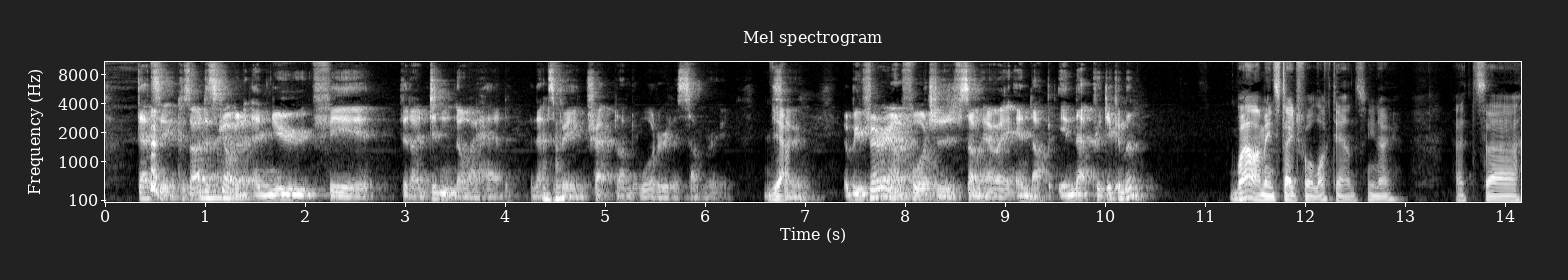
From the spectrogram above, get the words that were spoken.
That's it, because I discovered a new fear that I didn't know I had, and that's Mhm. being trapped underwater in a submarine. yeah. So it'd be very unfortunate if somehow I end up in that predicament. Well, I mean, stage four lockdowns. You know, that's uh,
